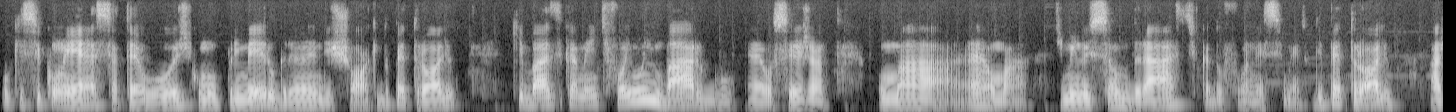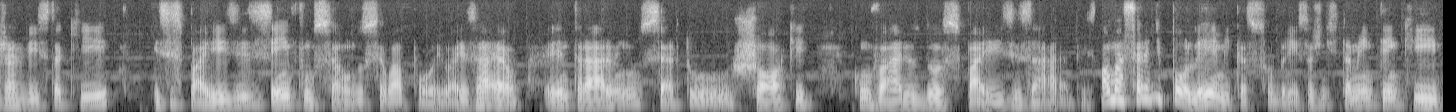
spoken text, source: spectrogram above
o que se conhece até hoje como o primeiro grande choque do petróleo, que basicamente foi um embargo, é, ou seja, uma, é, uma diminuição drástica do fornecimento de petróleo, haja vista que esses países, em função do seu apoio a Israel, entraram em um certo choque com vários dos países árabes. Há uma série de polêmicas sobre isso, a gente também tem que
